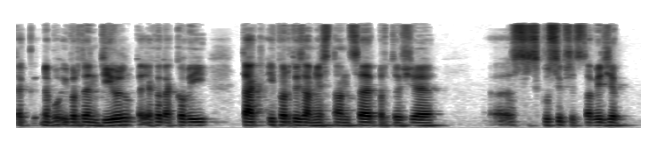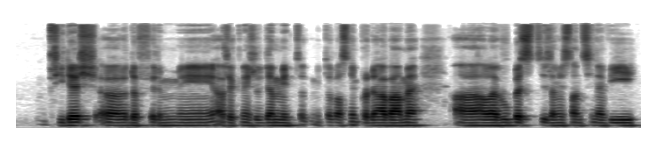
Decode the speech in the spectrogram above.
tak, nebo i pro ten deal jako takový, tak i pro ty zaměstnance, protože eh, si zkusí představit, že přijdeš eh, do firmy a řekneš lidem, my to, my to vlastně prodáváme, ale vůbec ty zaměstnanci neví,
